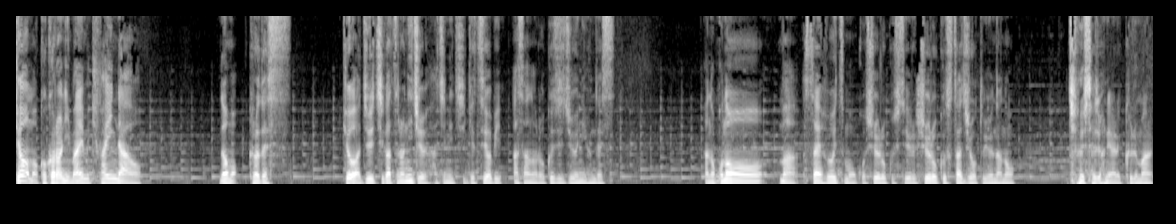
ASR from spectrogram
今日も心に前向きファインダーを。どうも黒です。今日は11月の28日月曜日朝の6時12分です。あのこのまあスタイフをいつもこう収録している収録スタジオという名の駐車場にある車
